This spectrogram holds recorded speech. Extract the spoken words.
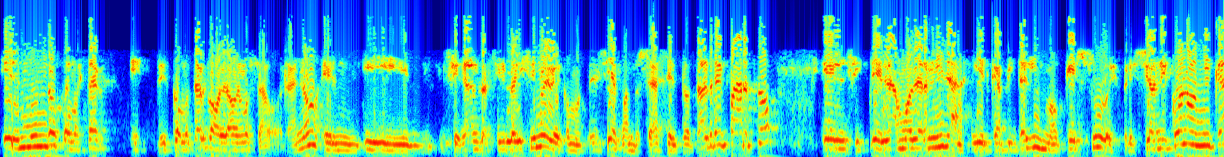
el mundo como está este, como tal como lo vemos ahora, ¿no? y llegando al siglo XIX, como te decía, cuando se hace el total reparto, el, la modernidad y el capitalismo, que es su expresión económica,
